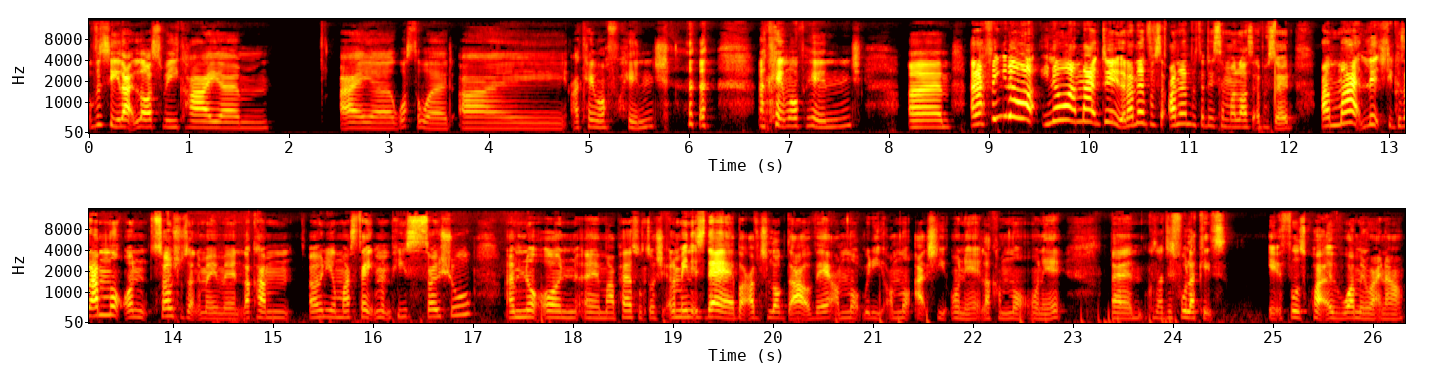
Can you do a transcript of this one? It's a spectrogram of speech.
Obviously, like last week, I um I uh what's the word? I I came off Hinge. I came off Hinge. Um, and I think you know what you know what I might do, and I never I never said this in my last episode. I might literally because I'm not on socials at the moment. Like I'm only on my statement piece social. I'm not on uh, my personal social. I mean it's there, but I've just logged out of it. I'm not really I'm not actually on it. Like I'm not on it. Um, because I just feel like it's it feels quite overwhelming right now.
